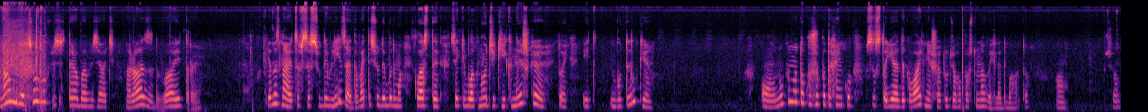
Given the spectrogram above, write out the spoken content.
Нам для цього треба взяти раз, два і три. Я не знаю, це все сюди влізе. Давайте сюди будемо класти всякі блокнотики і книжки, той, і бутилки. О, ну воно так уже потихеньку все стає адекватніше, а тут його просто на вигляд багато. А, все.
